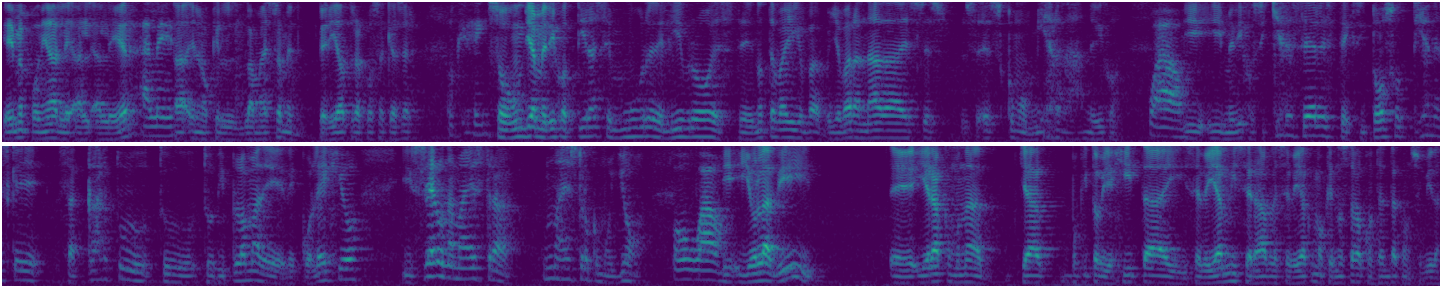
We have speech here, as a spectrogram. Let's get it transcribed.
y ahí me ponía a, leer, a leer. Uh, en lo que la maestra me pedía otra cosa que hacer. Okay. so un día me dijo tira ese mugre de libro este no te va a llevar, a nada es, es, es como mierda me dijo y, me dijo, si quieres ser este, exitoso, tienes que sacar tu, tu, diploma de, de, colegio y ser una maestra, un maestro como yo. Oh, wow. Y, yo la vi eh, y era como una ya un poquito viejita y se veía miserable, se veía como que no estaba contenta con su vida.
